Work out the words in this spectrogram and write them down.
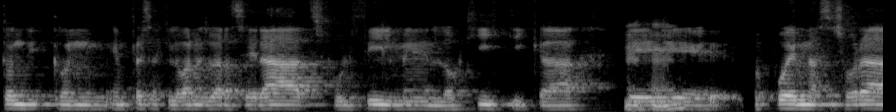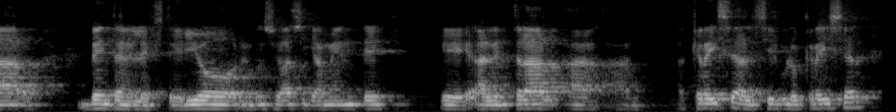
con, con empresas que lo van a ayudar a hacer ads, fulfillment, logística, eh, pueden asesorar, venta en el exterior. Entonces, básicamente, eh, al entrar a, a, al círculo Crazer,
